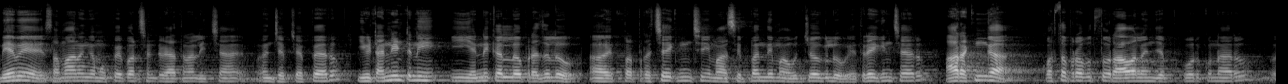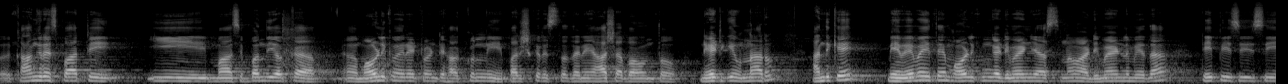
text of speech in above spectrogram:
మేమే సమానంగా ముప్పై పర్సెంట్ వేతనాలు ఇచ్చామని చెప్పి చెప్పారు. వీటన్నింటినీ ఈ ఎన్నికల్లో ప్రజలు ప్రత్యేకించి మా సిబ్బంది మా ఉద్యోగులు వ్యతిరేకించారు. ఆ రకంగా కొత్త ప్రభుత్వం రావాలని చెప్పి కోరుకున్నారు. కాంగ్రెస్ పార్టీ ఈ మా సిబ్బంది యొక్క మౌలికమైనటువంటి హక్కుల్ని పరిష్కరిస్తుందనే ఆశాభావంతో నేటికి ఉన్నారు. అందుకే మేమేమైతే మౌలికంగా డిమాండ్ చేస్తున్నామో ఆ డిమాండ్ల మీద టీపీసీసీ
